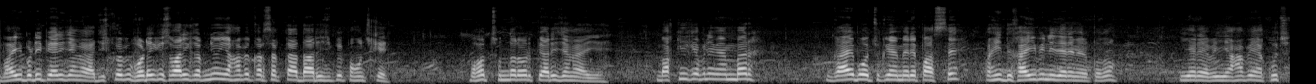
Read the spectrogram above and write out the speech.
भाई बड़ी प्यारी जगह है, जिसको भी घोड़े की सवारी करनी हो, यहाँ पे कर सकता है दारिज पे पहुँच के। बहुत सुंदर और प्यारी जगह है ये। बाकी के अपने मेंबर गायब हो चुके हैं मेरे पास से, कहीं दिखाई भी नहीं दे रहे मेरे को तो। ये रहे भाई, यहाँ पे है कुछ।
